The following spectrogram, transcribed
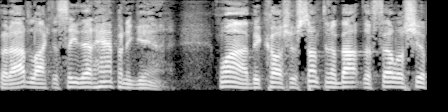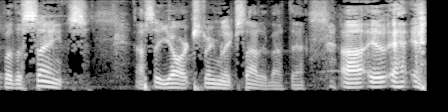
but I'd like to see that happen again. Why? Because there's something about the fellowship of the saints. I see you are extremely excited about that. Uh, it,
